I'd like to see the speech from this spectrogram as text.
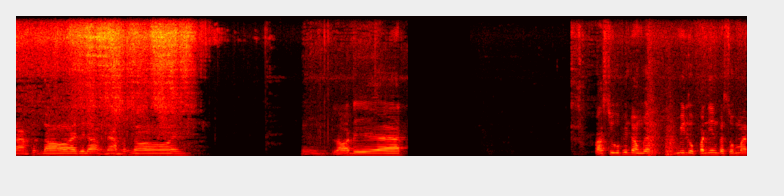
น้ำสักน่อยพี่น้องน้ำสักน่อยรอเดือดปลาซิวพี่น้องเลยมีลูกปลานิ่นผสมมา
